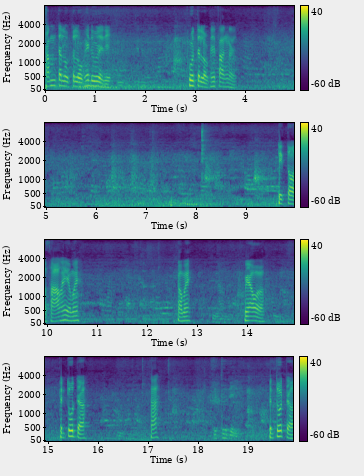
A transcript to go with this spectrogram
ทำตลกตลกให้ดูหน่อยดิ พูดตลกให้ฟังหน่อย ติดต่อสาวให้เอาไหม เอาไหมไม่เอาเหรอ เป็นตุ๊ดเหรอ ดูดิเป็นตุ๊ดเหรอ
